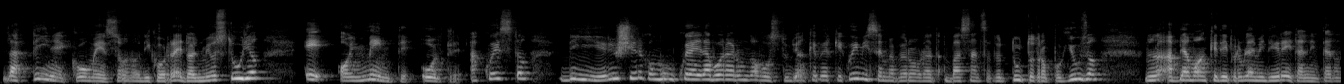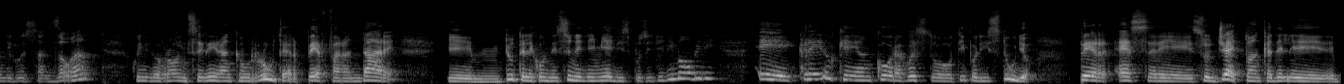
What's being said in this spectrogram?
lattine come sono di corredo al mio studio e ho in mente, oltre a questo, di riuscire comunque a elaborare un nuovo studio, anche perché qui mi sembra per ora abbastanza tutto troppo chiuso, abbiamo anche dei problemi di rete all'interno di questa zona, quindi dovrò inserire anche un router per far andare ehm, tutte le connessioni dei miei dispositivi mobili. E credo che ancora questo tipo di studio per essere soggetto anche a delle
